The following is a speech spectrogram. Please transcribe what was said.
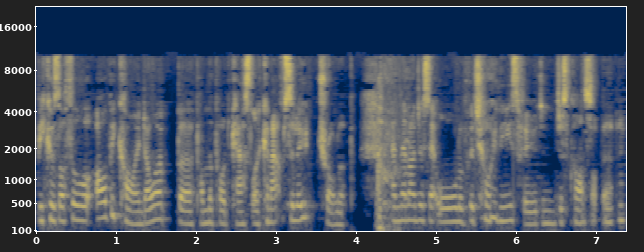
because I thought I'll be kind. I won't burp on the podcast like an absolute trollop, and then I just ate all of the Chinese food and just can't stop burping.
